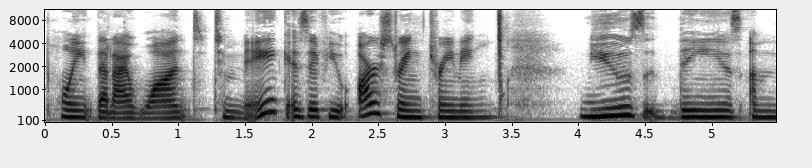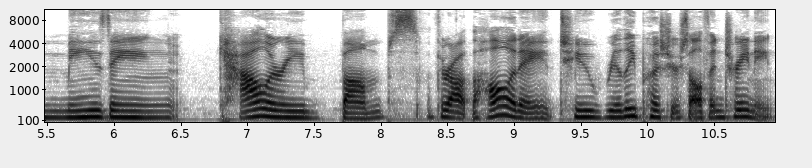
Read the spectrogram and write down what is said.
point that I want to make is if you are strength training use these amazing calorie bumps throughout the holiday to really push yourself in training.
